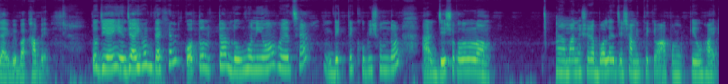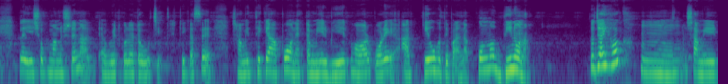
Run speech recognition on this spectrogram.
চাইবে বা খাবে। তো যেই, যাই হোক দেখেন কতটা লোভনীয় হয়েছে, দেখতে খুবই সুন্দর। আর যে সকল মানুষেরা বলে যে স্বামীর থেকেও আপন কেউ হয়। তাহলে এইসব মানুষের না অ্যাভয়েড করাটা উচিত, ঠিক আছে? স্বামীর থেকে আপন একটা মেয়ের বিয়ের হওয়ার পরে আর কেউ হতে পারে না কোনো দিনও না। তো যাই হোক স্বামীর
